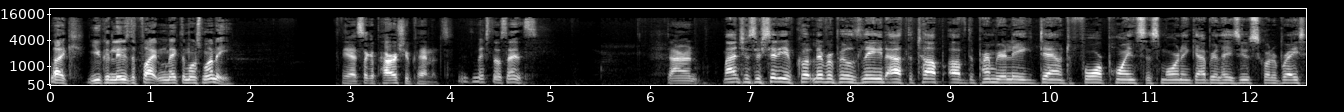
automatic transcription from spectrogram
Like you can lose the fight and make the most money. Yeah, it's like a parachute payment. It makes no sense. Darren, Manchester City have cut Liverpool's lead at the top of the Premier League down to four points this morning. Gabriel Jesus scored a brace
